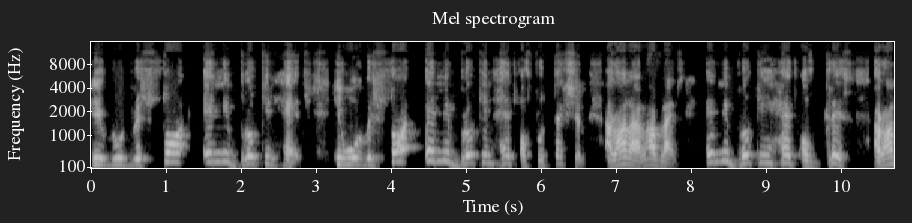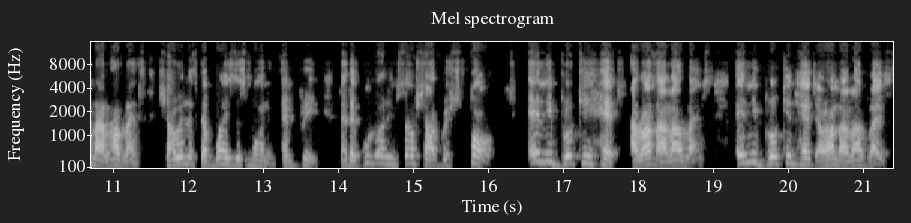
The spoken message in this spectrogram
he would restore any broken hedge. He will restore any broken hedge of protection around our love lives, any broken hedge of grace around our love lives. Shall we lift our voice this morning and pray that the good Lord Himself shall restore any broken hedge around our love lives, any broken hedge around our love lives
